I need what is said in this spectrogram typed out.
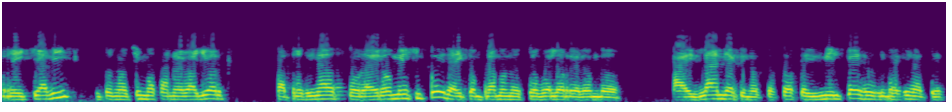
Reykjavik, entonces nos fuimos a Nueva York patrocinados por Aeroméxico y de ahí compramos nuestro vuelo redondo a Islandia que nos costó seis mil pesos, imagínate,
